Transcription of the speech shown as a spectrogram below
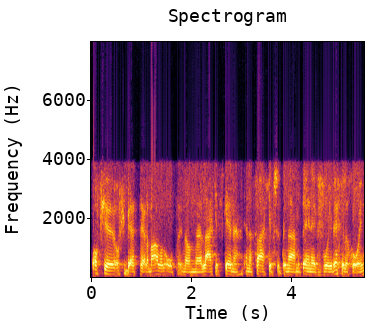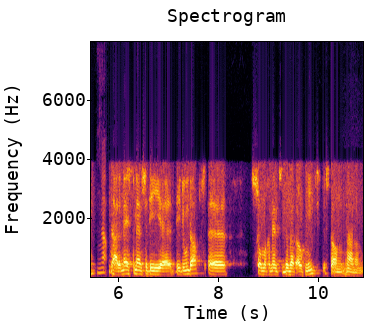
Of je, of je bed helemaal al op en dan laat je het scannen. En dan vraag je of ze het daarna meteen even voor je weg willen gooien. Ja. Nou, de meeste mensen die, die doen dat. sommige mensen doen dat ook niet. Dus dan, nou, dan,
